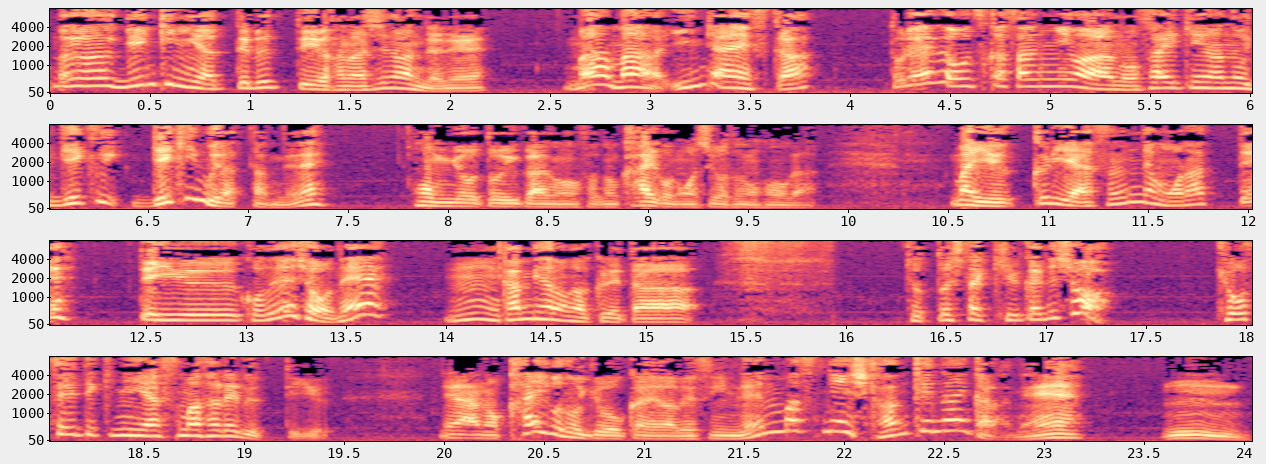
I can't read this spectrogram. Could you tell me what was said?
だから元気にやってるっていう話なんでね。まあまあ、いいんじゃないですかとりあえず大塚さんには、あの、最近あの、劇、劇部だったんでね。本業というか、あの、その、介護のお仕事の方が。まあ、ゆっくり休んでもらって、っていうことでしょうね。うん、神様がくれた、ちょっとした休暇でしょう。強制的に休まされるっていう。ね、あの、介護の業界は別に年末年始関係ないからね。うん。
